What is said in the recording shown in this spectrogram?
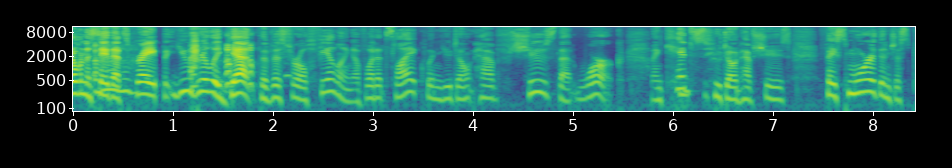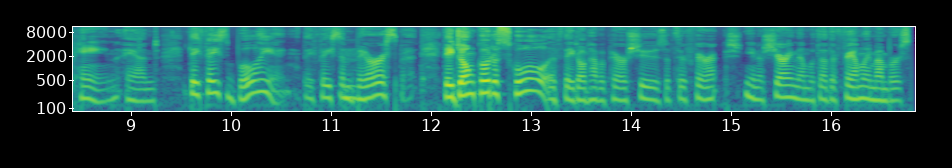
don't want to say that's great, but you really get the visceral feeling of what it's like when you don't have shoes that work. And kids who don't have shoes face more than just pain and they face bullying, they face mm. embarrassment. They don't go to school if they don't have a pair of shoes, if they're you know sharing them with other family members.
